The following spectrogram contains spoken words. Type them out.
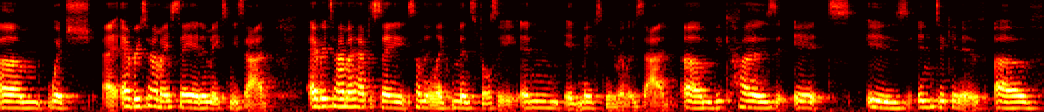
um, which every time i say it it makes me sad every time i have to say something like minstrelsy it, it makes me really sad um, because it is indicative of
